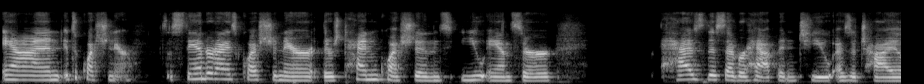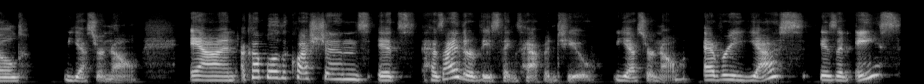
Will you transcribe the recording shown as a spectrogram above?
and it's a questionnaire. It's a standardized questionnaire. There's 10 questions you answer. Has this ever happened to you as a child? Yes or no. And a couple of the questions, it's has either of these things happened to you? Yes or no. Every yes is an ACE.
